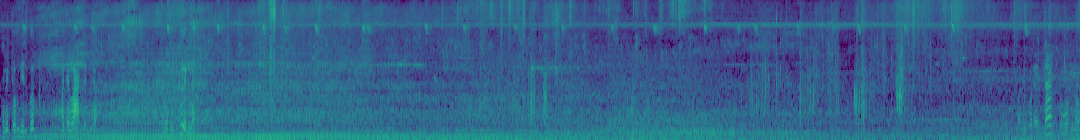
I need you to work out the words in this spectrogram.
ยังไม่จมดินปุ๊บเขาจะลากขึ้นครับมันจะขึ้นนะวันนี้ก็ได้จักตัวพี่น้อง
